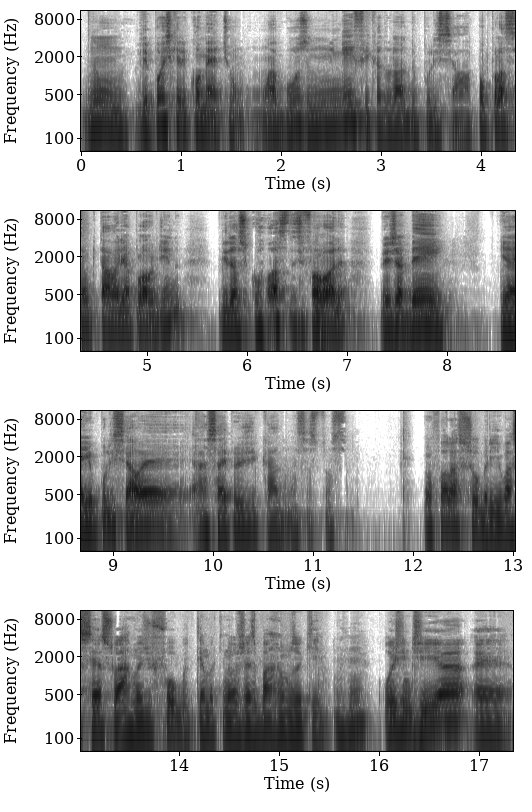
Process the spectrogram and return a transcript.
não- depois que ele comete um, um abuso, ninguém fica do lado do policial. A população que estava ali aplaudindo vira as costas e fala: olha, veja bem. E aí o policial é, é sai prejudicado nessa situação. Vamos falar sobre o acesso a armas de fogo, tema que nós já esbarramos aqui. Hoje em dia, é,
